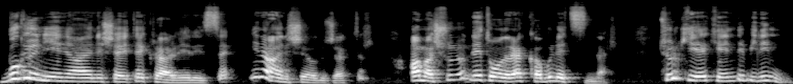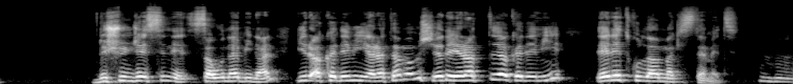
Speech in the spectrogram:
Bugün yine aynı şey tekrar verilse yine aynı şey olacaktır. Ama şunu net olarak kabul etsinler. Türkiye kendi bilim düşüncesini savunabilen bir akademi yaratamamış ya da yarattığı akademiyi devlet kullanmak istemedi Hı hı.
